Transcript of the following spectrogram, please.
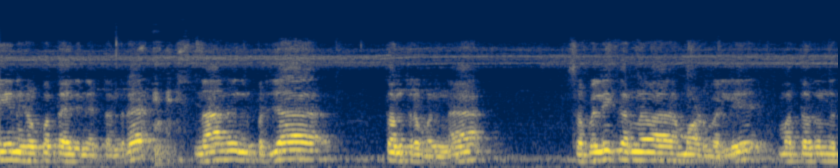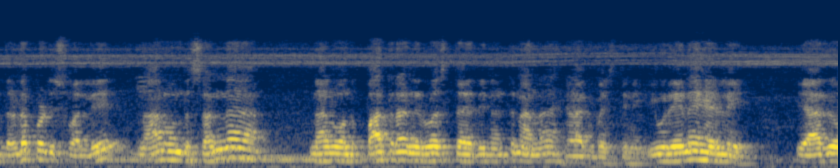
ಏನು ಹೇಳ್ಕೊತಾ ಇದ್ದೀನಿ ಅಂತಂದ್ರೆ ನಾನು ಇದು ಪ್ರಜಾತಂತ್ರವನ್ನ ಸಬಲೀಕರಣ ಮಾಡುವಲ್ಲಿ ಮತ್ತು ಅದನ್ನು ದೃಢಪಡಿಸುವಲ್ಲಿ ನಾನು ಒಂದು ಸಣ್ಣ ನಾನು ಒಂದು ಪಾತ್ರ ನಿರ್ವಹಿಸ್ತಾ ಇದ್ದೀನಿ ಅಂತ ನಾನು ಹೇಳಕ್ ಬಯಸ್ತೀನಿ. ಇವರೇನೇ ಹೇಳಲಿ ಯಾರು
